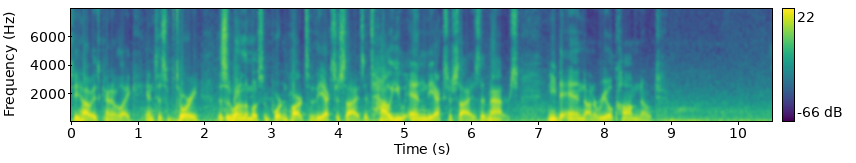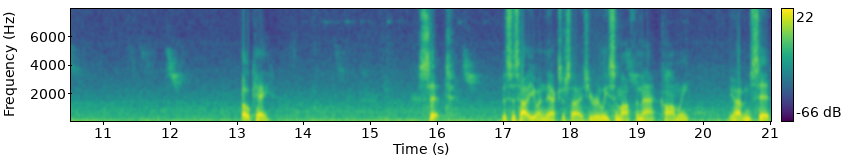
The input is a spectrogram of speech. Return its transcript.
See how he's kind of like anticipatory? This is one of the most important parts of the exercise. It's how you end the exercise that matters. You need to end on a real calm note. Okay. Sit. This is how you end the exercise. You release him off the mat calmly. You have him sit.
